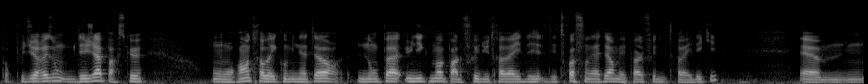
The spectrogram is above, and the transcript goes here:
pour plusieurs raisons. Déjà parce que on rentre à Y Combinator non pas uniquement par le fruit du travail des, des trois fondateurs, mais par le fruit du travail d'équipe. Euh,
